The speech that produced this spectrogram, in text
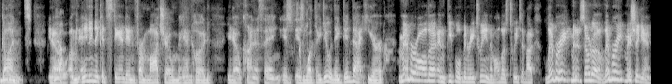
Guns, you know, Yeah. I mean, anything that could stand in for macho manhood, you know, kind of thing is is what they do, and they did that here. Remember all the and people have been retweeting them all those tweets about liberate Minnesota, liberate Michigan,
